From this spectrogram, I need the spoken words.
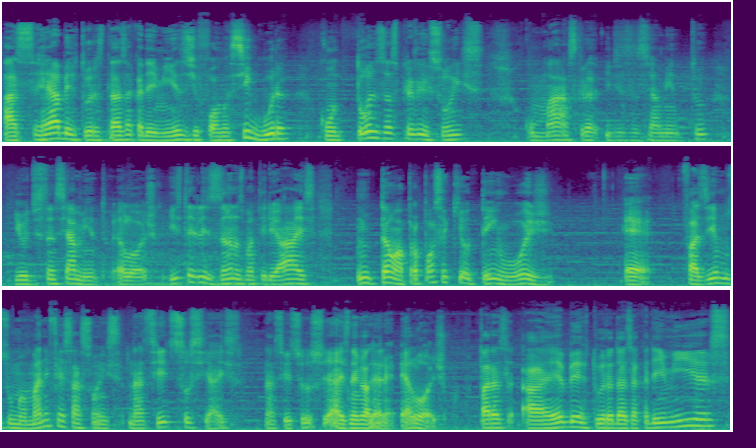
as reaberturas das academias de forma segura, com todas as prevenções, com máscara e distanciamento e o distanciamento, é lógico, esterilizando os materiais. Então, a proposta que eu tenho hoje é fazermos uma manifestações nas redes sociais nas redes sociais, né, galera? É lógico. Para a reabertura das academias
